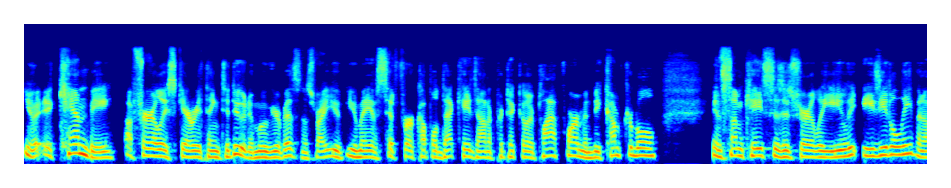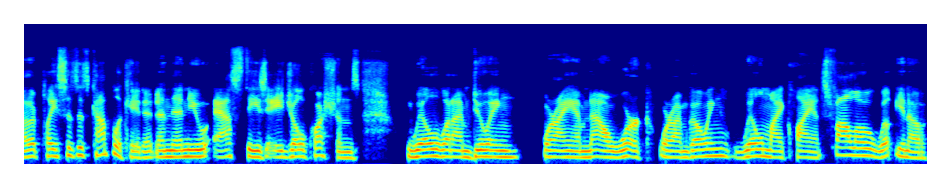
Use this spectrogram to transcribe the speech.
you know it can be a fairly scary thing to do to move your business right? You you may have sit for a couple decades on a particular platform and be comfortable. In some cases it's fairly easy to leave. In other places it's complicated. And then you ask these age old questions. Will what i'm doing where i am now work where i'm going? Will my clients follow? Will you know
